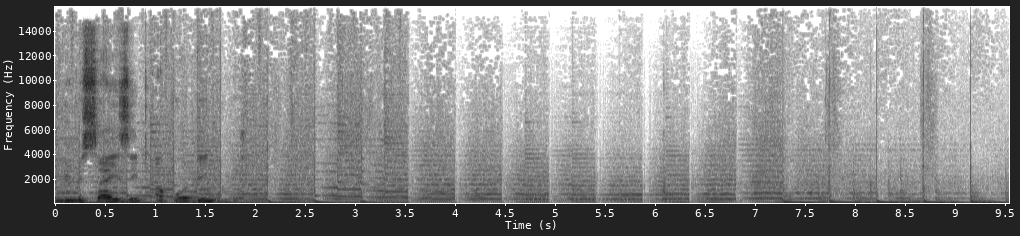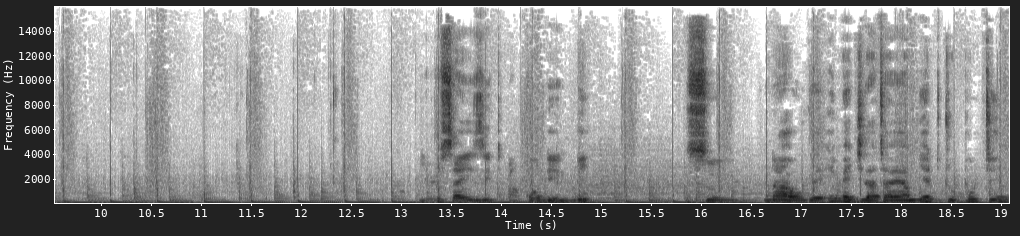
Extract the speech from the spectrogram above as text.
You resize it accordingly. You resize it accordingly. So now the image that i am yet to put in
